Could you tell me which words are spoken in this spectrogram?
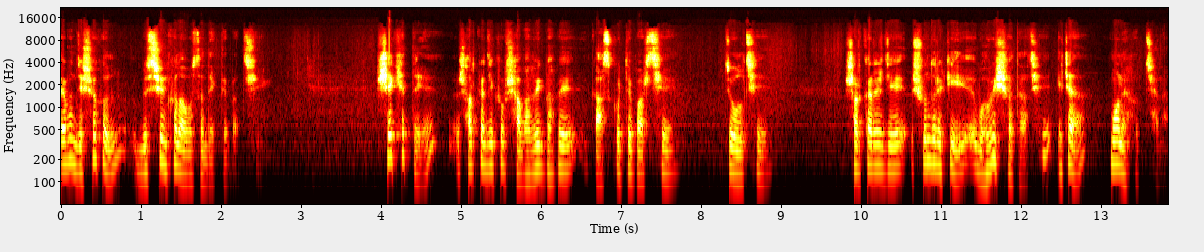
এবং যে সকল বিশৃঙ্খল অবস্থা দেখতে পাচ্ছি, সেক্ষেত্রে সরকার যে খুব স্বাভাবিকভাবে কাজ করতে পারছে, চলছে, সরকারের যে সুন্দর একটি ভবিষ্যৎ আছে, এটা মনে হচ্ছে না।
